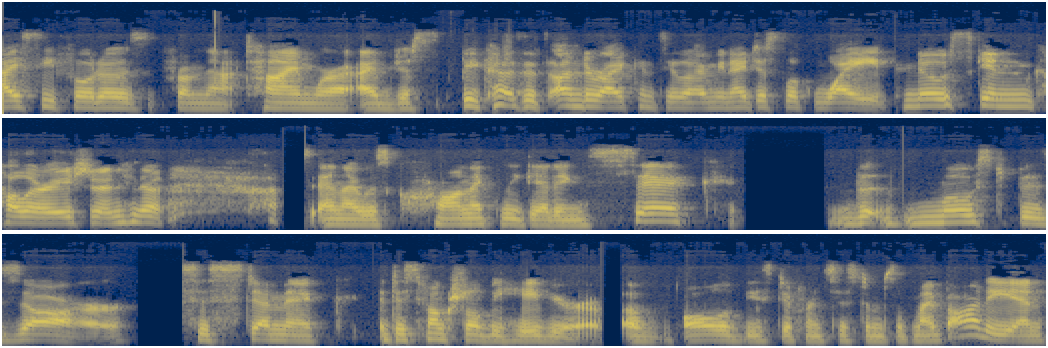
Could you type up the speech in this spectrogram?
I see photos from that time where I'm just because it's under eye concealer. I mean, I just look white, no skin coloration, you know. And I was chronically getting sick. The most bizarre systemic dysfunctional behavior of all of these different systems of my body. And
